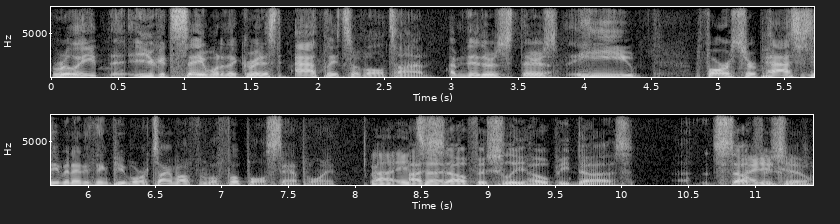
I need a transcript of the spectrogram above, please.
Really, you could say one of the greatest athletes of all time. I mean, there's there's he far surpasses even anything people are talking about from a football standpoint. Uh, I it's a, selfishly hope he does. I Selfishly. do too.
